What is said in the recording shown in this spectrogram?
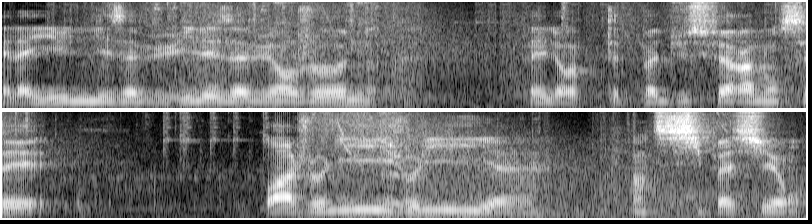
Et là, il les a vus. Il les a vus en jaune. Là, il aurait peut-être pas dû se faire annoncer. Oh, joli, joli euh, anticipation.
